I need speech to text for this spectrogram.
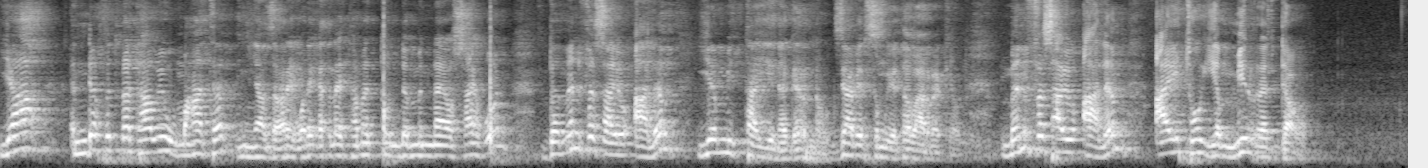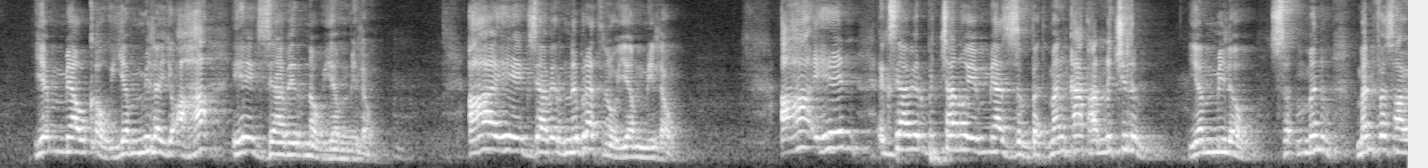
ያ እንደ ፍጥረታዊው ማህተም እኛ ዛሬ ወረቀት ላይ ተመቶ እንደምናየው ሳይሆን በመንፈሳዊ ዓለም የሚታይ ነገር ነው። እግዚአብሔር ስሙ የተባረከው። መንፈሳዊ ዓለም አይቶ የሚረዳው የሚያውቀው የሚለየው አሃ ይሄ እግዚአብሔር ነው የሚለው አሃ ይሄ እግዚአብሔር ንብረት ነው የሚለው አሃ ይሄን እግዚአብሔር ብቻ ነው የሚያዝበት መንካት አንችልም የሚለው መንፈሳዊ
